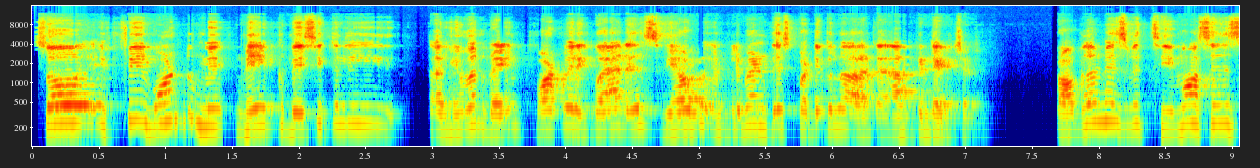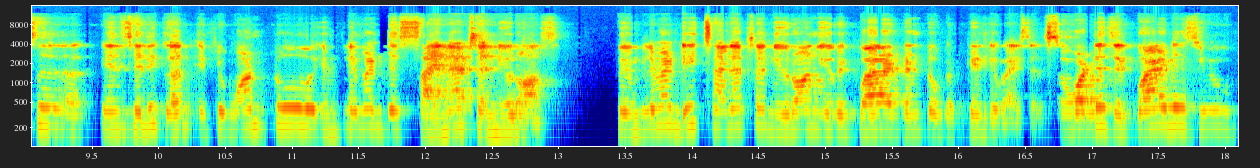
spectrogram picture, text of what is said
So if we want to make, make basically a human brain, what we require is we have to implement this particular architecture. Problem is with CMOS is uh, in silicon, if you want to implement this synapse and neurons, to implement each synapse and neuron, you require 10 to 15 devices. So what is required is you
